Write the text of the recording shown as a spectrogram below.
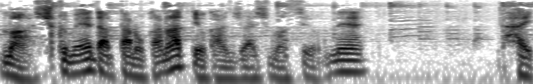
まあ宿命だったのかなっていう感じはしますよね。はい。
